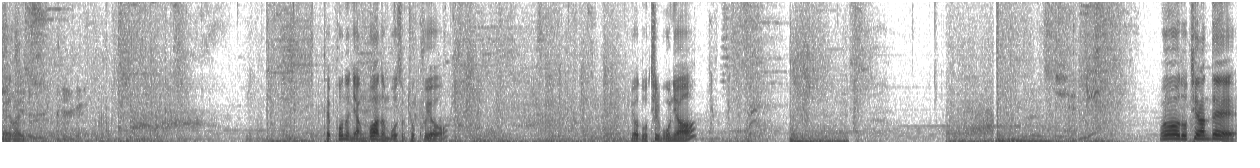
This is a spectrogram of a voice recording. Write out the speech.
네, 나이스. 대포는 양보하는 모습 좋고요. 야, 노틸 뭐냐? 어 노틸 안돼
